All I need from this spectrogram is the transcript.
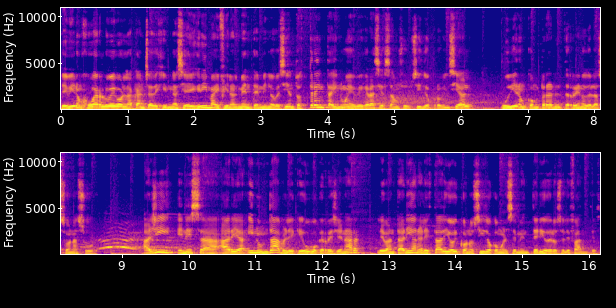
Debieron jugar luego en la cancha de gimnasia y grima y finalmente en 1939, gracias a un subsidio provincial, pudieron comprar el terreno de la zona sur. Allí, en esa área inundable que hubo que rellenar, levantarían el estadio hoy conocido como el Cementerio de los Elefantes.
